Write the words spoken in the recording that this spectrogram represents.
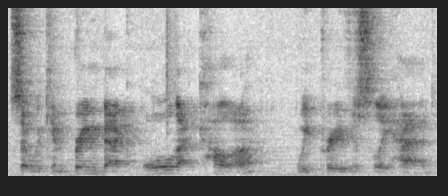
So we can bring back all that colour we previously had.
